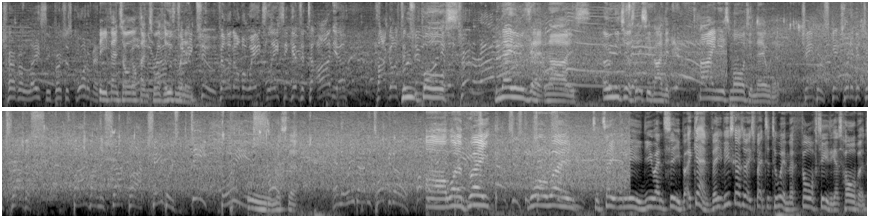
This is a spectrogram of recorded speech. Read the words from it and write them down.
Trevor Lacey versus Quarterman. Defense or offense? What? Who's winning? 32. Villanova waits. Lacey gives it to Anya. Clock goes to Brute two. force. Anya with a turnaround. Nails it. Nice. Only just literally by the tiniest margin nailed it. Chambers gets rid of it to Travis. Five on the shot clock. Chambers deep three. Ooh, short. missed it. And the rebound to Oh, what a break. What a way to take the lead, UNC. But again, they, these guys are expected to win. They're fourth seed against Harvard.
